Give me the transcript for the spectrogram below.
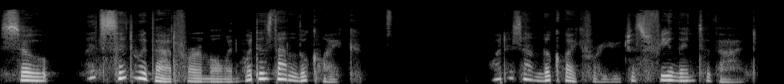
So let's sit with that for a moment. What does that look like? What does that look like for you? Just feel into that.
